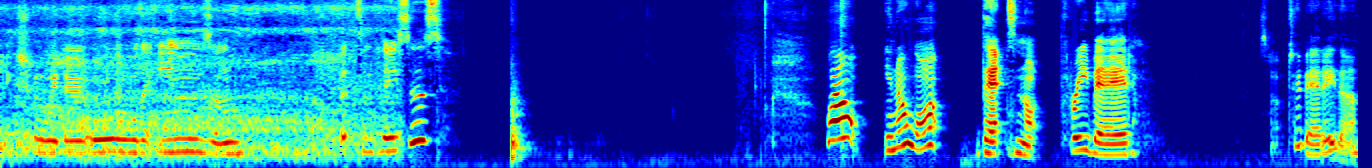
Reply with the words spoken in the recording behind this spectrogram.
Make sure we do all the ends and bits and pieces. Well, you know what? That's not three bad. It's not too bad either.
